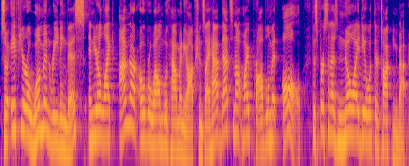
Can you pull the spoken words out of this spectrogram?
So if you're a woman reading this and you're like, I'm not overwhelmed with how many options I have, that's not my problem at all. This person has no idea what they're talking about.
